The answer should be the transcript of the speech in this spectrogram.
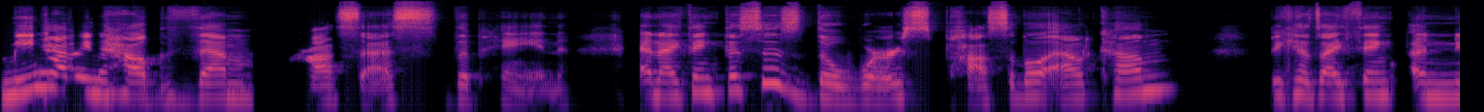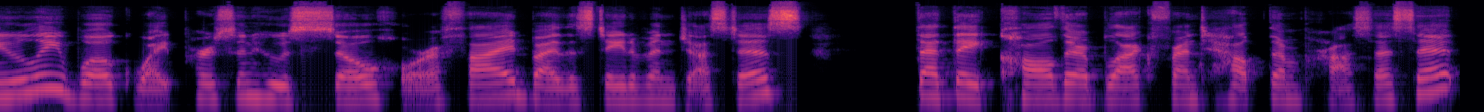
Me having to help them process the pain. And I think this is the worst possible outcome because I think a newly woke white person who is so horrified by the state of injustice that they call their black friend to help them process it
